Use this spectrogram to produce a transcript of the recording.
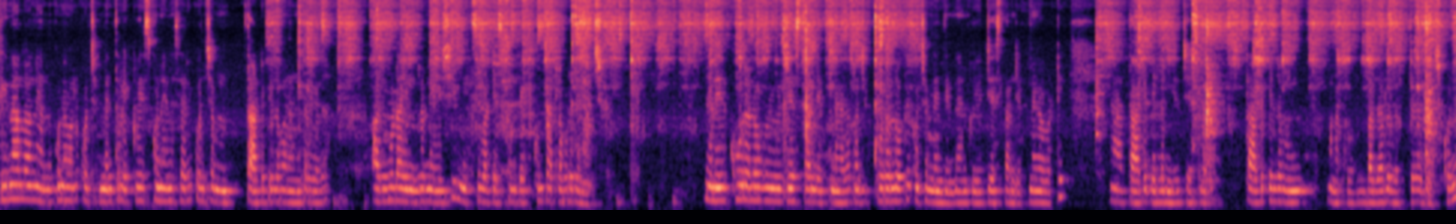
తినాలని అనుకునే వాళ్ళు కొంచెం మెంతులు ఎక్కువ వేసుకునైనా సరే కొంచెం తాటిపిల్లం అని అంటారు కదా అది కూడా ఇందులోనే వేసి మిక్సీ పట్టేసుకొని పెట్టుకుంటే అట్లా కూడా తినచ్చు. నేను ఇది కూరలోకి యూజ్ చేస్తాను అని చెప్పిన కదా కొంచెం కూరలోకి కొంచెం నేను తినడానికి యూజ్ చేస్తాను అని చెప్పిన కాబట్టి ఆ, తాటి బెల్లం యూజ్ చేసలేదు తాటి బెల్లం మనకు బజార్లో దొరుకుతుందో తెచ్చుకొని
